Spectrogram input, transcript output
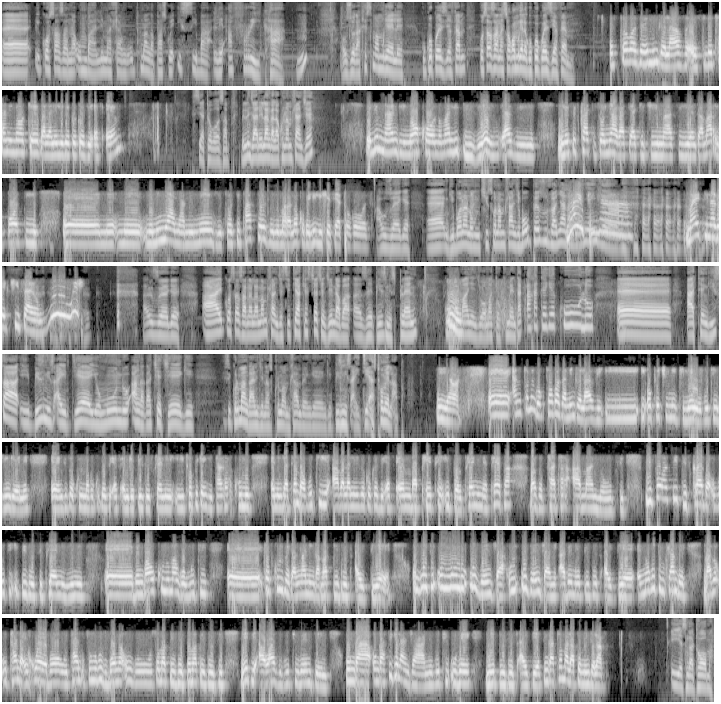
Eh ikosazana umbali mahlangu uphuma ngaphasi kwe-isiba le-afrika. Hmm? awuzwe kakhe simamukele kugogwezi FM kosazana siyakwamukela kugogwezi FM Sithokozeni indlelavo silethani noke balaleli bekwekwezi FM siyathokoza. Belinjani ilanga lakho namhlanje? Belimnandi nokho noma libhizi hey yazi lesi sikhathi sonyaka siyagijima siyenza ama-repoti eh neminyanya minengi. So siphasi phezulu mara nokho belilihle siyathokoza. Awuzweke. Eh ngibona nomchiso namhlanje bowuphezudlwanyana ngenye indlela. Mayithina bekuchisayo wuwi! Awuzweke. Hayi kosazana la namhlanje sithi yakhe sitshetshe nje indaba uh, ze-business plan. Kungamanye nje wamadokhumenti aqakatheke khulu. Eh athengisa i-business idea yomuntu angakatshejeki sikhuluma ngani nje nasikhuluma mhlambe nge-business idea. Sithome lapho. Iya. Eh angithome ngokuthokoza mindlelavi i-opportunity leyo ukuthi ngingene eh ngizokhuluma kukwezi FM nge-business plan. I-topic engiyithanda kakhulu and ngiyathemba ukuthi abalaleli bekwekwezi FM baphethe i-ball pen nephepha bazokuthatha ama-notes. Before si-describe ukuthi i-business plan yini eh bengibawukhuluma ngokuthi eh ke sikhulume kancane ngama-business idea. Ukuthi umuntu uzenja uzenjani abe ne-business idea nokuthi mhlambe ngabe uthanda ihwebo uthanda ufuna ukuzibona ungusomabhizinisi nomabhizinisi maybe awazi ukuthi wenzeni. Unga ungafikela njani ukuthi ube ne-business idea? Singathoma lapho mindlo lapho iye singathoma.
